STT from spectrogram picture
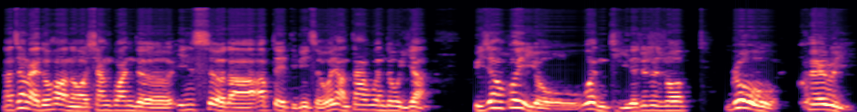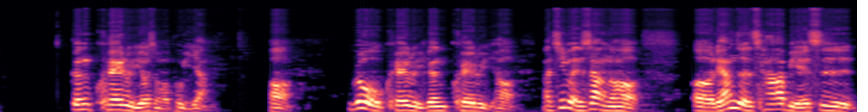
那再来的话呢，相关的 insert 啦，update delete，我想大部分都一样。比较会有问题的就是说 row query。跟 query 有什么不一样？哦，row query 跟 query 哈，那基本上呢哈，呃，两者差别是，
